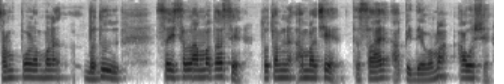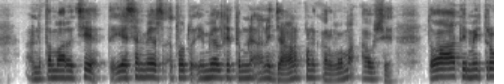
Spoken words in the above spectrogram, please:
સંપૂર્ણપણે બધું સહી સલામત હશે, તો તમને આમાં છે તે સહાય આપી દેવામાં આવશે. અને તમારે છે તે એસએમએસ અથવા તો ઈમેલથી તમને આની જાણ પણ કરવામાં આવશે. તો આ હતી મિત્રો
